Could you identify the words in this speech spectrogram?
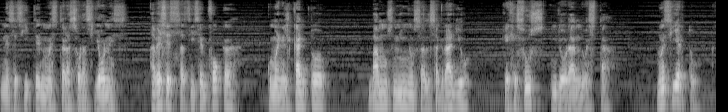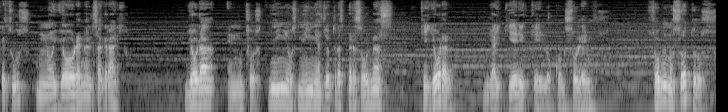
necesite nuestras oraciones. A veces así se enfoca, como en el canto Vamos niños al sagrario, que Jesús llorando está. No es cierto, Jesús no llora en el sagrario. Llora en muchos niños, niñas y otras personas que lloran y ahí quiere que lo consolemos. Somos nosotros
